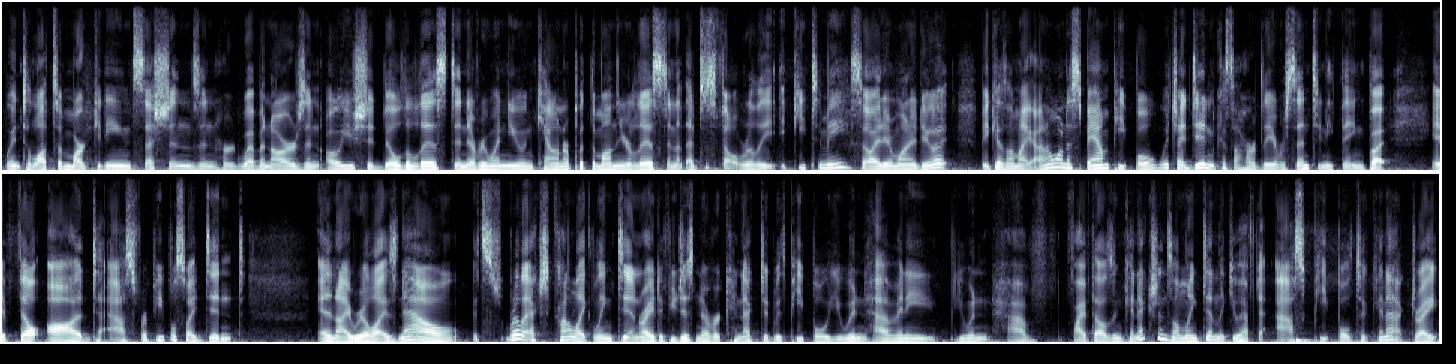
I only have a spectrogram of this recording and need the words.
went to lots of marketing sessions and heard webinars and oh you should build a list and everyone you encounter put them on your list and that just felt really icky to me so I didn't want to do it because I'm like I don't want to spam people which I didn't because I hardly ever sent anything but it felt odd to ask for people so I didn't and I realize now it's really actually kind of like LinkedIn, right? If you just never connected with people, you wouldn't have any, you wouldn't have 5,000 connections on LinkedIn. Like you have to ask people to connect, right?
